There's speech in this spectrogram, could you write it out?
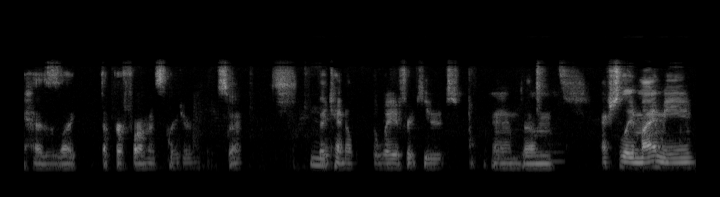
has like the performance leader. So they Hmm. kind of lead the way for Cute. And um, actually, Maimi,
